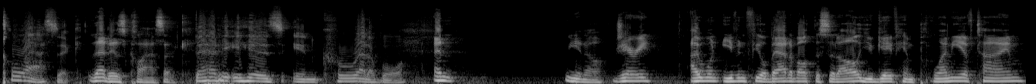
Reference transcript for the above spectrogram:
Classic. that is classic. That is incredible. And, you know, Jerry, I wouldn't even feel bad about this at all. You gave him plenty of time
